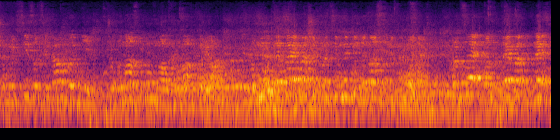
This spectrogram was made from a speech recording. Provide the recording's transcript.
що ми всі зацікавлені, щоб у нас був на округах порядок. Тому нехай ваші працівники до нас приходять. Про це треба не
